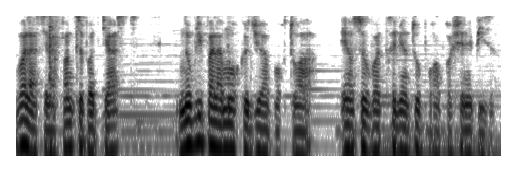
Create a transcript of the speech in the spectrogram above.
Voilà, c'est la fin de ce podcast. N'oublie pas l'amour que Dieu a pour toi et on se voit très bientôt pour un prochain épisode.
